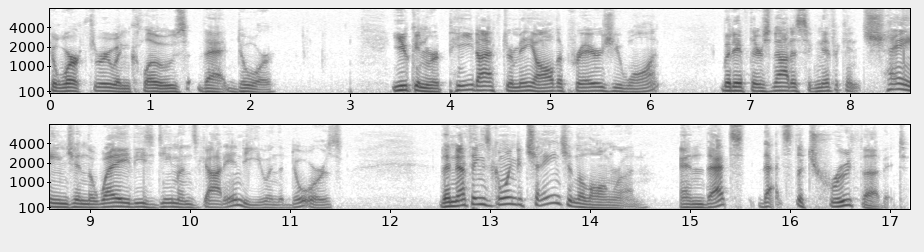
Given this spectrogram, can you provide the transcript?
to work through and close that door. You can repeat after me all the prayers you want, but if there's not a significant change in the way these demons got into you and the doors, then nothing's going to change in the long run. And that's that's the truth of it.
